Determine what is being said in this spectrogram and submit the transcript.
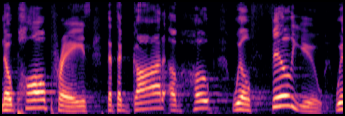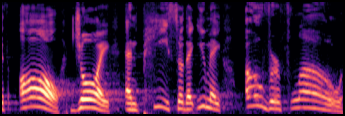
No, Paul prays that the God of hope will fill you with all joy and peace so that you may overflow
